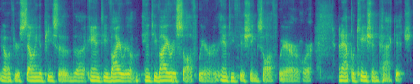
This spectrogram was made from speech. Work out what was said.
You know, if you're selling a piece of uh, antivirus software or anti-phishing software or an application package.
